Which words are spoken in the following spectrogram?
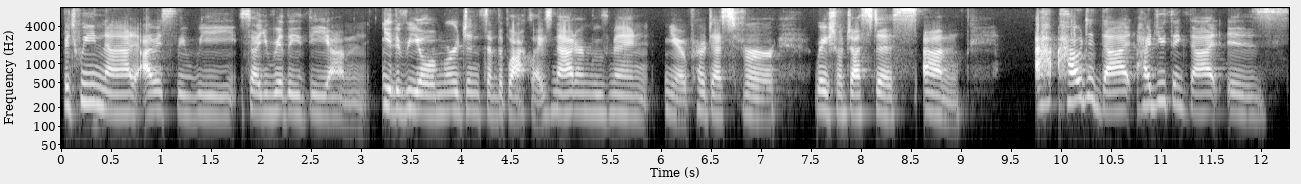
between that, obviously, we saw really the um, you know, the real emergence of the Black Lives Matter movement. You know, protests for racial justice. Um, how did that? How do you think that is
